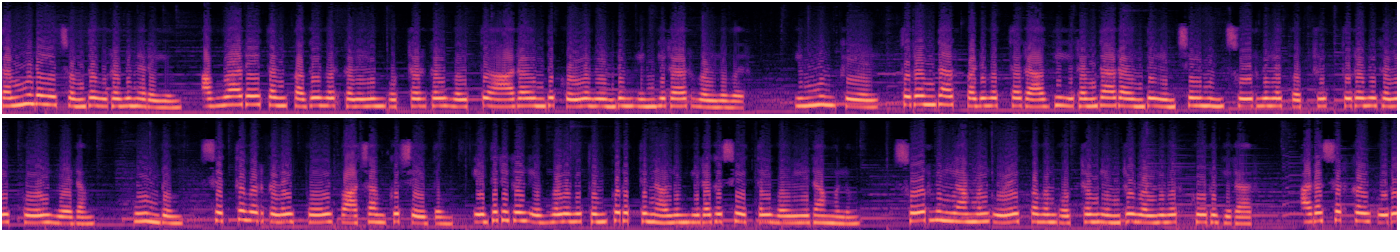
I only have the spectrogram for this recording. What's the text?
தன்னுடைய சொந்த உறவினரையும் அவ்வாறே தன் பகைவர்களையும் ஒற்றர்கள் வைத்து ஆராய்ந்து கொள்ள வேண்டும் என்கிறார் வள்ளுவர். இன்னும் கேள் துறந்தார் படிவத்தராகி இறந்தாராய்ந்து எஞ்சேனும் சோர்வில தொற்று துறவிகளைப் போல் வேடம். பூண்டும் செத்தவர்களைப் போல் பாசாங்கு செய்தும் எதிரிகள் எவ்வளவு துன்புறுத்தினாலும் இரகசியத்தை வெளியிடாமலும் சோர்வில்லாமல் உழைப்பவன் ஒற்றன் என்று வள்ளுவர் கூறுகிறார். அரசர்கள் ஒரு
